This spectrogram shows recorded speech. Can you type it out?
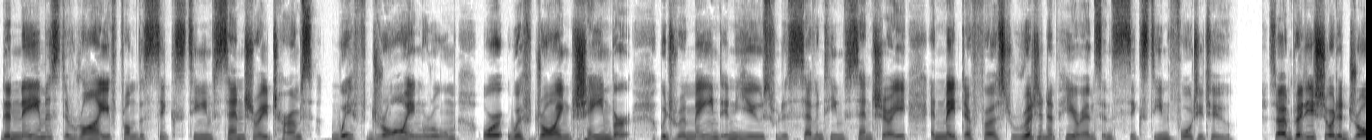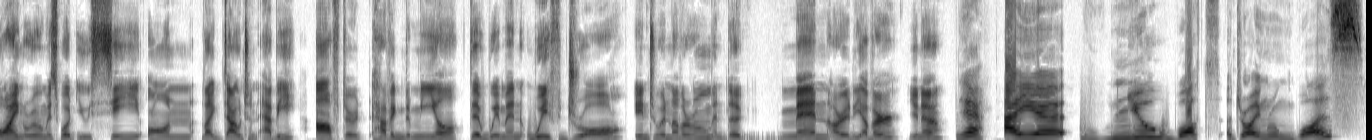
The name is derived from the 16th century terms withdrawing room or withdrawing chamber, which remained in use through the 17th century and made their first written appearance in 1642. So I'm pretty sure the drawing room is what you see on like Downton Abbey. After having the meal, the women withdraw into another room and the men are in the other, you know? Yeah, I uh, knew what a drawing room was,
